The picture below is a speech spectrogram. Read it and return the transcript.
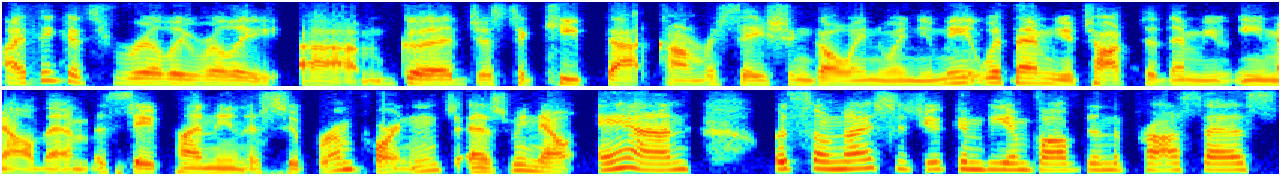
I think it's really, really um, good just to keep that conversation going when you meet with them, you talk to them, you email them. Estate planning is super important, as we know. And what's so nice is you can be involved in the process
